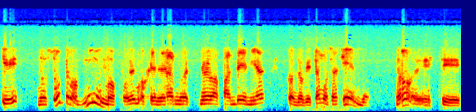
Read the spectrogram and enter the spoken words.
que nosotros mismos podemos generar nuevas pandemias con lo que estamos haciendo. ¿no? Este,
